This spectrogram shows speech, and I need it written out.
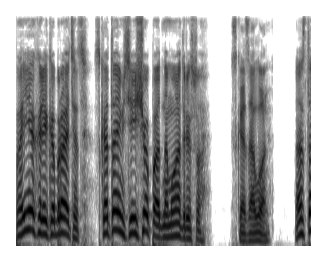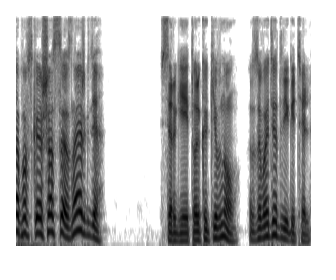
«Поехали-ка, братец, скатаемся еще по одному адресу», — сказал он. «Остаповское шоссе знаешь где?» Сергей только кивнул, заводя двигатель.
